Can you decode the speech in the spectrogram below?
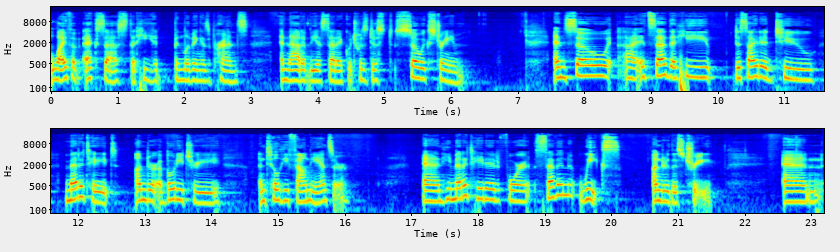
life of excess that he had been living as a prince and that of the ascetic, which was just so extreme. And so uh, it said that he decided to meditate under a Bodhi tree until he found the answer. And he meditated for seven weeks under this tree. And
